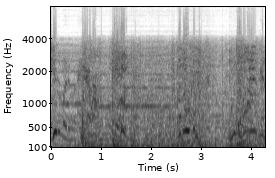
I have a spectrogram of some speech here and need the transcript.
切るまで。はね波動拳昇竜拳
